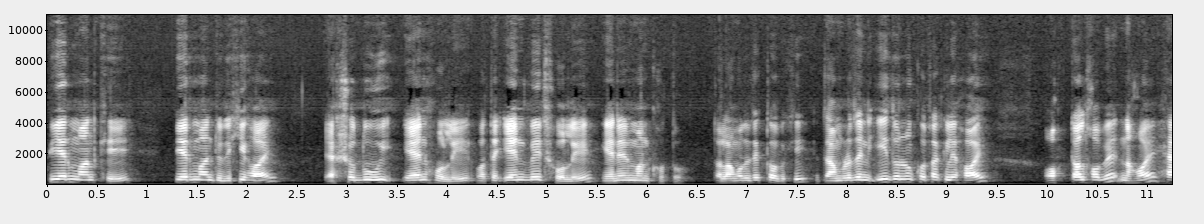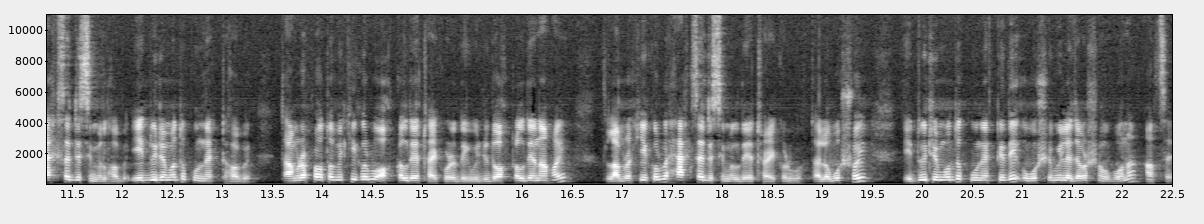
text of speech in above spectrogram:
পি এর মান খেয়ে পি এর মান যদি কি হয়? একশো দুই এন হলে, অর্থাৎ এন বেজ হলে এন এর মান কত? তাহলে আমাদের দেখতে হবে কি? তা আমরা জানি এই ধরনের অঙ্ক থাকলে হয় অক্টাল হবে, না হয় হ্যাক্সাডেসিমাল হবে। এই দুইটার মতো কোনো একটা হবে। তা আমরা প্রথমে কি করব? অক্টাল দিয়ে ট্রাই করে দেখব। যদি অক্টাল দিয়ে না হয়, তাহলে আমরা কি করব? হ্যাক্সাডেসিমাল দিয়ে ট্রাই করব। তাহলে অবশ্যই এই দুইটির মধ্যে কোন একটি দিয়ে অবশ্যই মিলে যাওয়ার সম্ভাবনা আছে।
